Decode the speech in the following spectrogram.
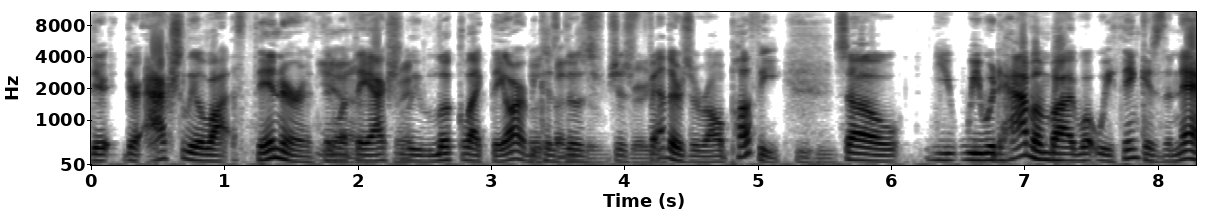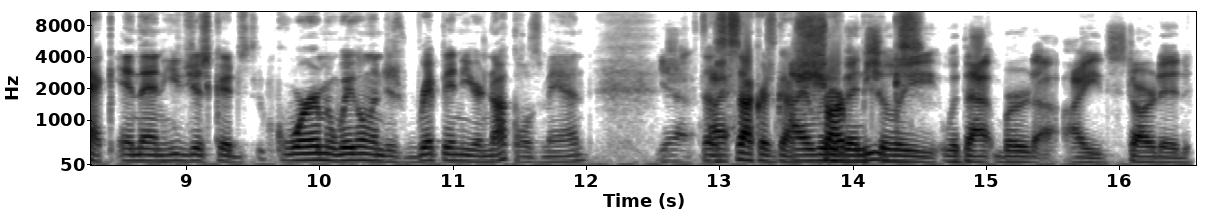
they're, they're actually a lot thinner than Yeah, what they actually look like they are Those because those just very- feathers are all puffy Mhm. so you, we would have him by what we think is the neck and then he just could squirm and wiggle and just rip into your knuckles man yeah. those I, suckers got I sharp eventually beaks. with that bird. I- started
